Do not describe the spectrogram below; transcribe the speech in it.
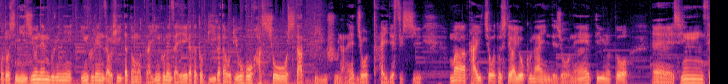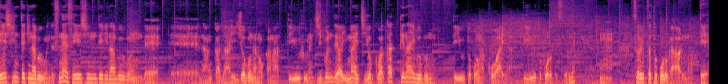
今年20年ぶりにインフルエンザを引いたと思ったら、インフルエンザ A 型と B 型を両方発症したっていう風なね、状態ですし、まあ体調としては良くないんでしょうねっていうのと、えー、精神的な部分ですね。精神的な部分で、えー、なんか大丈夫なのかなっていう風な自分ではいまいちよくわかってない部分っていうところが怖いなっていうところですよね。うん。そういったところがあるので、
